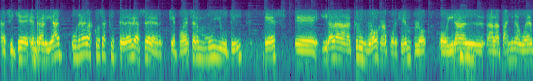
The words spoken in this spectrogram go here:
Así que en realidad una de las cosas que usted debe hacer, que puede ser muy útil, es eh, ir a la Cruz Roja, por ejemplo, o ir al- a la página web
